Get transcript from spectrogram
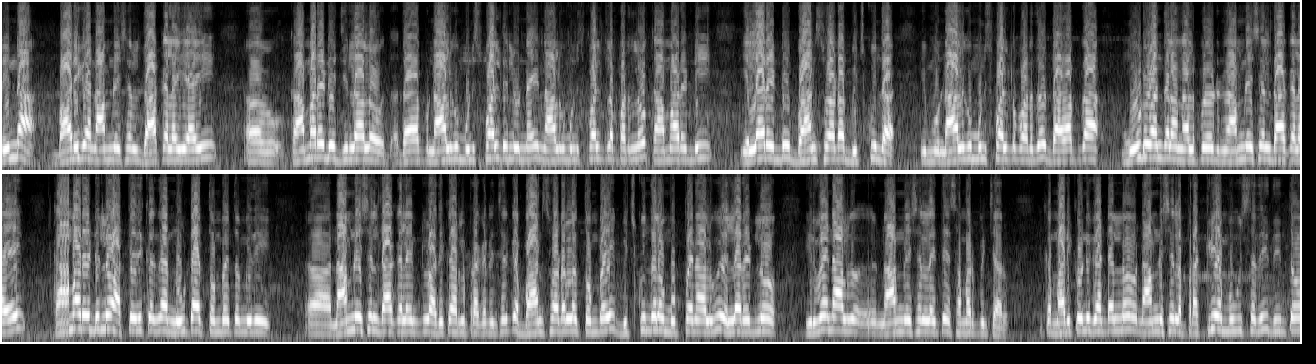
నిన్న భారీగా నామినేషన్లు దాఖలయ్యాయి. కామారెడ్డి జిల్లాలో దాదాపు నాలుగు మున్సిపాలిటీలు ఉన్నాయి. నాలుగు మున్సిపాలిటీల పరిధిలో కామారెడ్డి ఎల్లారెడ్డి బాన్స్వాడ బిచ్చుకుంద ఈ నాలుగు మున్సిపాలిటీ పరిధిలో దాదాపుగా మూడు వందల నలభై ఏడు నామినేషన్లు దాఖలయ్యాయి. కామారెడ్డిలో అత్యధికంగా నూట తొంభై తొమ్మిది నామినేషన్లు దాఖలైనట్లు అధికారులు ప్రకటించారు. ఇక బాన్స్వాడలో తొంభై బిచ్కుందలో ముప్పై నాలుగు ఎల్లారెడ్డిలో ఇరవై నాలుగు నామినేషన్లు అయితే సమర్పించారు. ఇక మరికొన్ని గంటల్లో నామినేషన్ల ప్రక్రియ ముగుస్తుంది. దీంతో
